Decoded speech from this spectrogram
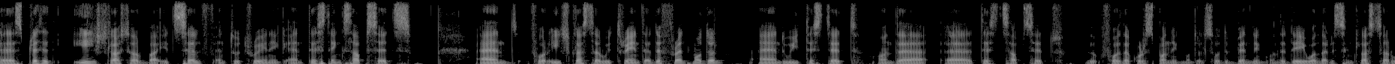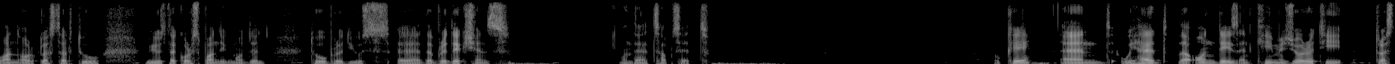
uh, split each cluster by itself into training and testing subsets. And for each cluster, we trained a different model and we tested on the uh, test subset for the corresponding model. So depending on the day, whether it's in cluster one or cluster two, we use the corresponding model to produce uh, the predictions on that subset. Okay, and we had the on days and k majority trust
